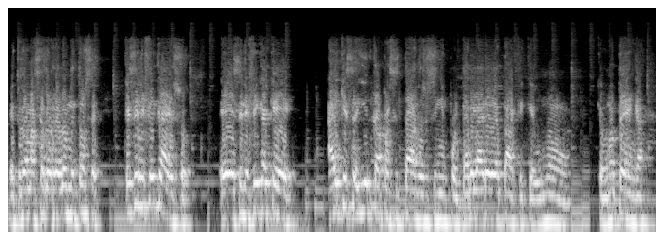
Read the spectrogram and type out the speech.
esto es demasiado redondo. Entonces, ¿qué significa eso? Eh, significa que hay que seguir capacitándose sin importar el área de ataque que uno, que uno tenga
